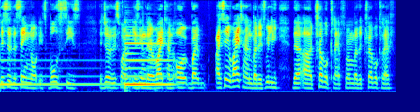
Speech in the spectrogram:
This is the same note, it's both C's. It's just this one is in the right hand, or but I say right hand, but it's really the uh, treble clef. Remember the treble clef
